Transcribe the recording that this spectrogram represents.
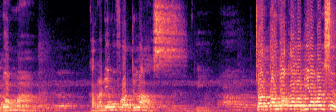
Doma. Karena dia mufrad jelas. Contohnya kalau dia mansub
